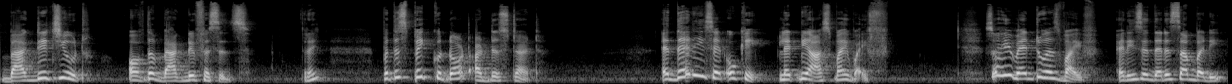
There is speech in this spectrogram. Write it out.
magnitude of the magnificence. Right? But this pig could not understand. And then he said, Okay, let me ask my wife. So he went to his wife and he said, There is somebody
